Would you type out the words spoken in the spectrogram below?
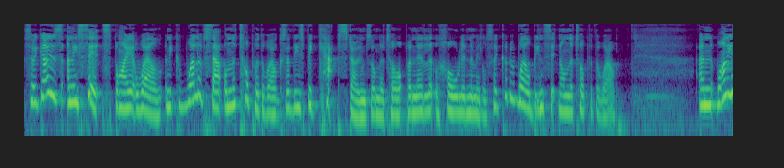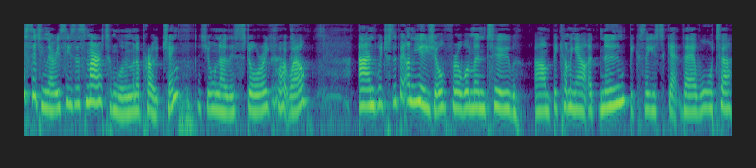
So he goes and he sits by a well, and he could well have sat on the top of the well because of these big capstones on the top and a little hole in the middle. So he could have well been sitting on the top of the well. And while he's sitting there, he sees a Samaritan woman approaching, as you all know this story quite well, and which was a bit unusual for a woman to um, be coming out at noon because they used to get their water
